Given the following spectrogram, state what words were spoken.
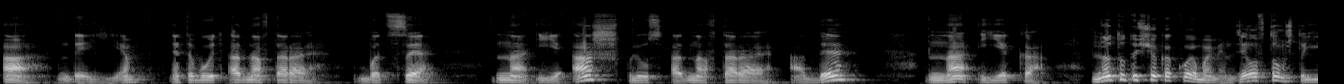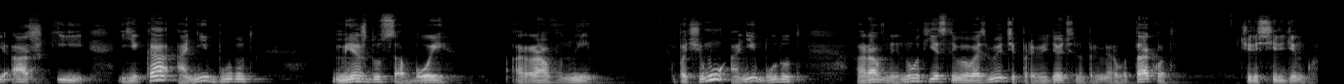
АДЕ, это будет 1 вторая BC на EH плюс 1 вторая AD на ЕК. Но тут еще какой момент? Дело в том, что EH и ЕК, они будут между собой равны. Почему они будут равны? Равны. Ну вот если вы возьмете, проведете, например, вот так вот через серединку.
